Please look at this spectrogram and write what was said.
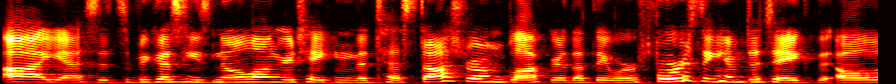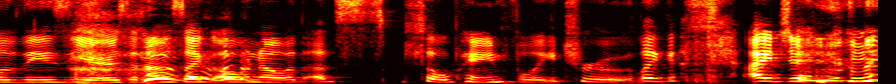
ah, yes, it's because he's no longer taking the testosterone blocker that they were forcing him to take the, all of these years, and I was like, oh no, that's so painfully true. Like I genuinely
